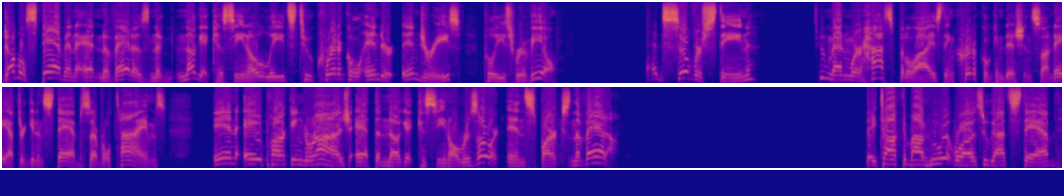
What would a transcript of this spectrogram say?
Double stabbing at Nevada's Nugget Casino leads to critical injuries, police reveal. Ed Silverstein, two men were hospitalized in critical condition Sunday after getting stabbed several times in a parking garage at the Nugget Casino Resort in Sparks, Nevada. They talked about who it was who got stabbed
